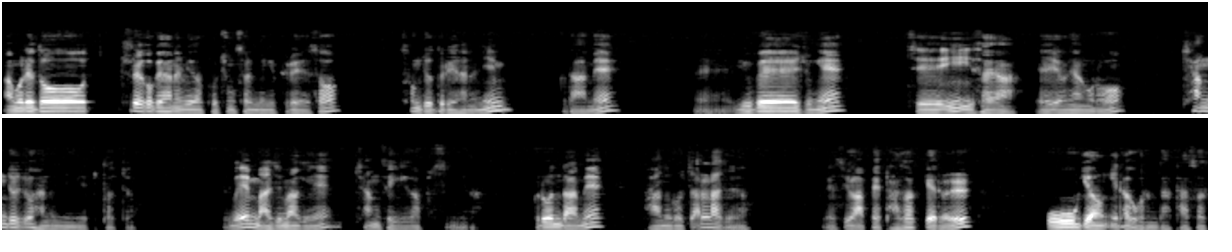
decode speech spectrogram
아무래도 출애굽의 하느님에 보충 설명이 필요해서 성조들의 하느님, 그 다음에 예, 유배 중에 제2 이사야의 영향으로 창조주 하느님이 붙었죠. 맨 마지막에 창세기가 붙습니다. 그런 다음에 반으로 잘라져요. 그래서 이 앞에 다섯 개를 오경이라고 부른다. 다섯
